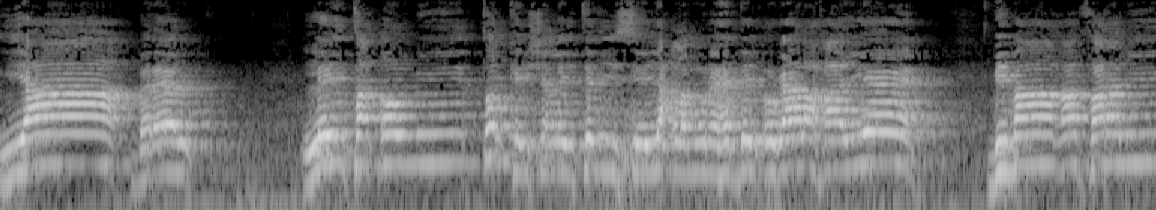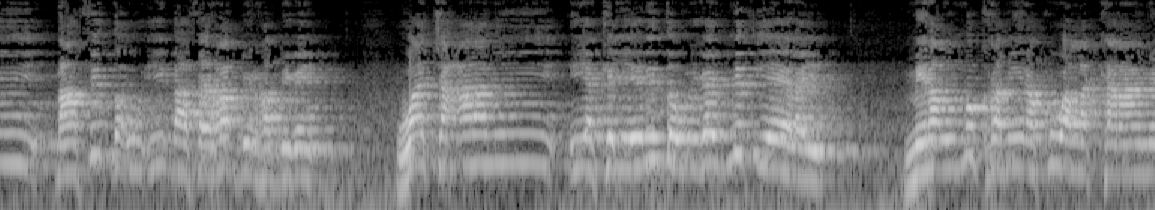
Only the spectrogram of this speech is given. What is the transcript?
يا برال ليت قومي تركيش ليتديسي يعلمون هدي أقالها بما غفر لي نافض أوئي نافي ربي ربي كوى الكراميه وتعاني يا كيريد ويغي مت من المكرمين قوا الكرامه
